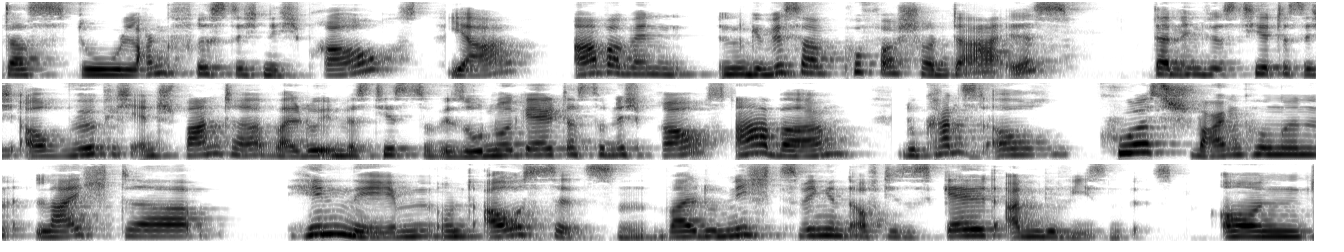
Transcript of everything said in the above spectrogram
das du langfristig nicht brauchst. Ja, aber wenn ein gewisser Puffer schon da ist, dann investiert es sich auch wirklich entspannter, weil du investierst sowieso nur Geld, das du nicht brauchst. Aber du kannst auch Kursschwankungen leichter hinnehmen und aussitzen, weil du nicht zwingend auf dieses Geld angewiesen bist. Und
